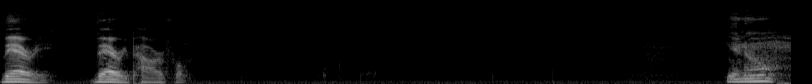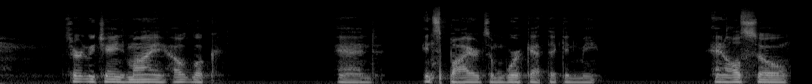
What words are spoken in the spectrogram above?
Very, very powerful. You know, certainly changed my outlook and inspired some work ethic in me. And also,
